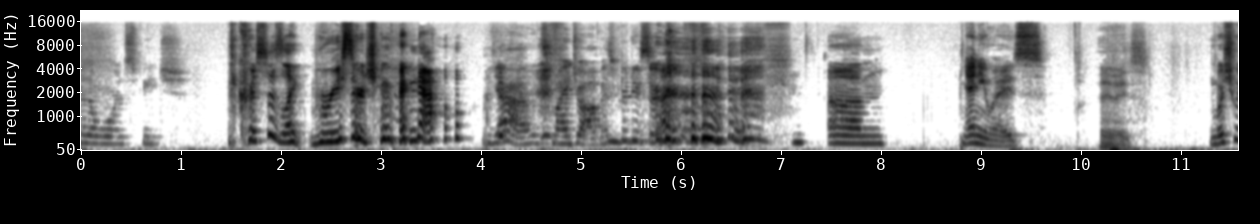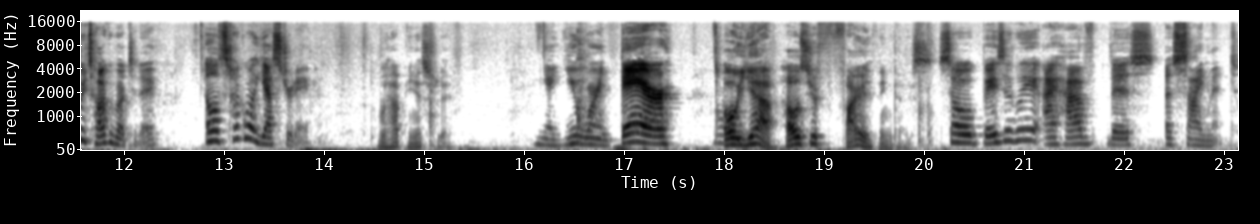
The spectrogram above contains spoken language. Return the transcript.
An award speech. Chris is like researching right now. Yeah, it's my job as producer. um. Anyways, Anyways, what should we talk about today? Oh, let's talk about yesterday. what happened yesterday? Yeah, you weren't there. Oh yeah, how's your fire thing, guys? So basically, I have this assignment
